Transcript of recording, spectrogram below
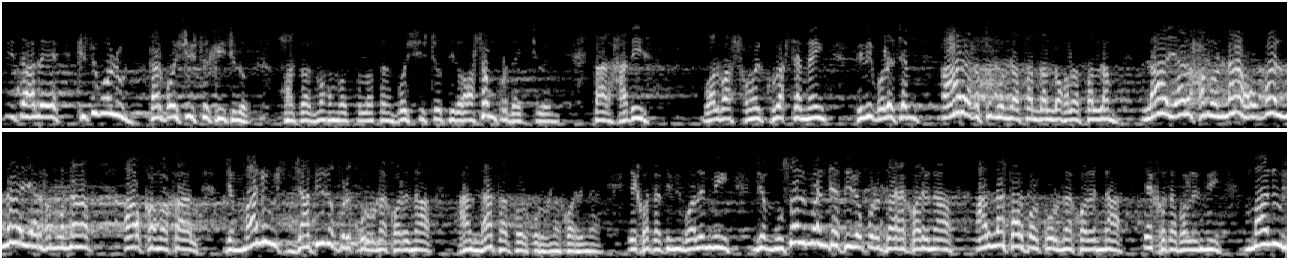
আপনি তাহলে কিছু বলুন, তার বৈশিষ্ট্য কি ছিল? হজরত মোহাম্মদ সাল্লাহ বৈশিষ্ট্য তিনি অসাম্প্রদায়িক ছিলেন। তার হাদিস বলবার সময় খুব একটা নেই। তিনি বলেছেন যে মানুষ জাতির উপরে করুণা করে না, আল্লাহ তারপর করুণা করে না। এ কথা তিনি বলেননি যে মুসলমান জাতির উপর দয়া করে না, আল্লাহ তারপর করুণা করেন না। এ কথা বলেননি, মানুষ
